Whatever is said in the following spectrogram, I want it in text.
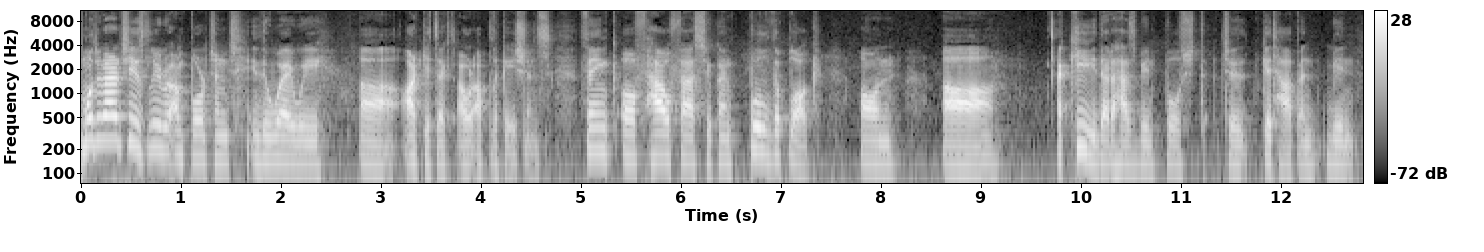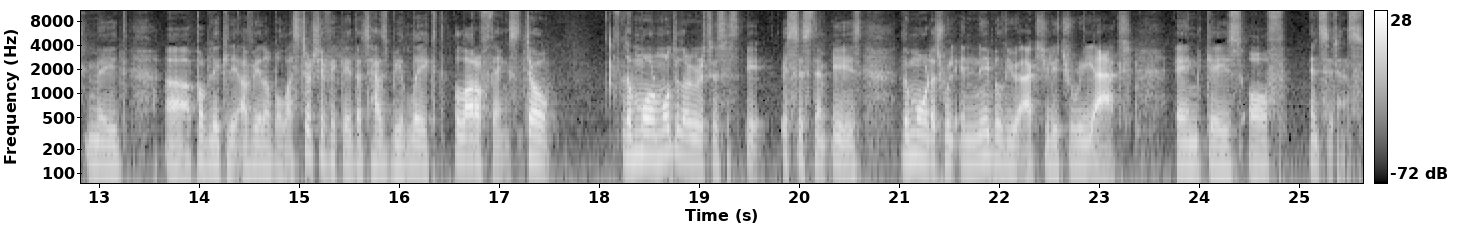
modularity is really important in the way we uh, architect our applications. Think of how fast you can pull the plug on uh, a key that has been pushed to GitHub and been made uh, publicly available, a certificate that has been leaked, a lot of things. So the more modular your system is, the more that will enable you actually to react in case of incidents.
